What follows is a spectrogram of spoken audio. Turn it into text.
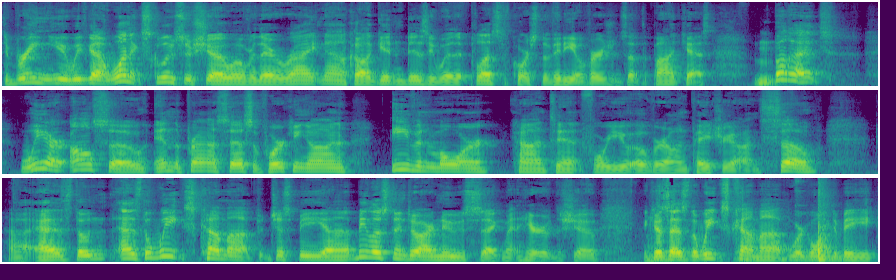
to bring you. We've got one exclusive show over there right now called Getting Dizzy with It, plus of course the video versions of the podcast. But we are also in the process of working on even more content for you over on Patreon. So, uh, as the as the weeks come up, just be uh, be listening to our news segment here of the show, because as the weeks come up, we're going to be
